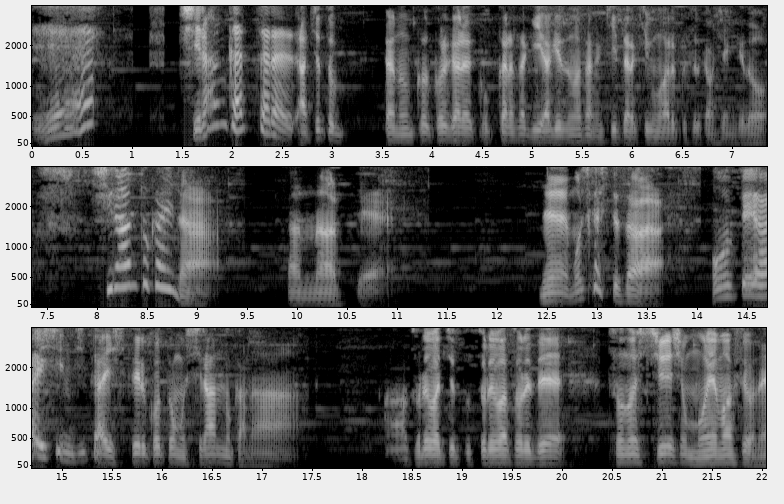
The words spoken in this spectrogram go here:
ええー、知らんかったら、あ、ちょっと、あの、ここれから、こっから先、あげずまさんが聞いたら気分悪くするかもしれんけど、知らんとかいな。あんなって。ねえ、もしかしてさ、音声配信自体してることも知らんのかなああ、それはちょっと、それはそれで、そのシチュエーション燃えますよね。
